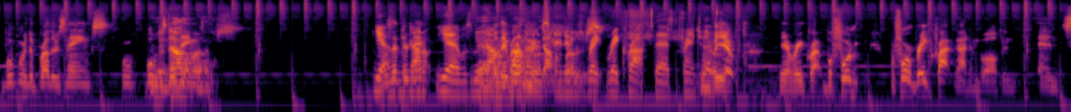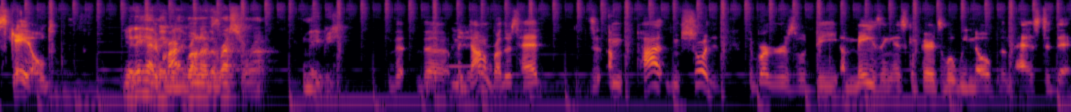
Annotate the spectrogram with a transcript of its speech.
what were the brothers' names? What, what was the name of? McDonald's. Yeah, Was that their name? Yeah, it was Yeah. McDonald Oh, they were the Brothers, McDonald and it was Ray, Ray Kroc that franchise. Oh yeah, yeah, Ray Kroc. Before before Ray Kroc got involved and and scaled, Yeah, they had The maybe Kroc like one other restaurant, maybe. the the McDonald brothers had. I'm I'm sure that the burgers would be amazing as compared to what we know of them as today.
